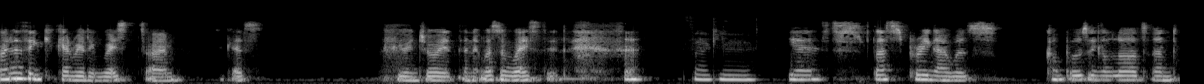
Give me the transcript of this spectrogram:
I don't think you can really waste time. I guess if you enjoy it, then it wasn't wasted. Exactly. yes, last spring I was composing a lot and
